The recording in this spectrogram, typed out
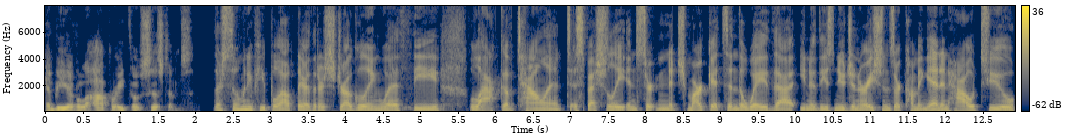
and be able to operate those systems there's so many people out there that are struggling with the lack of talent especially in certain niche markets and the way that you know these new generations are coming in and how to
